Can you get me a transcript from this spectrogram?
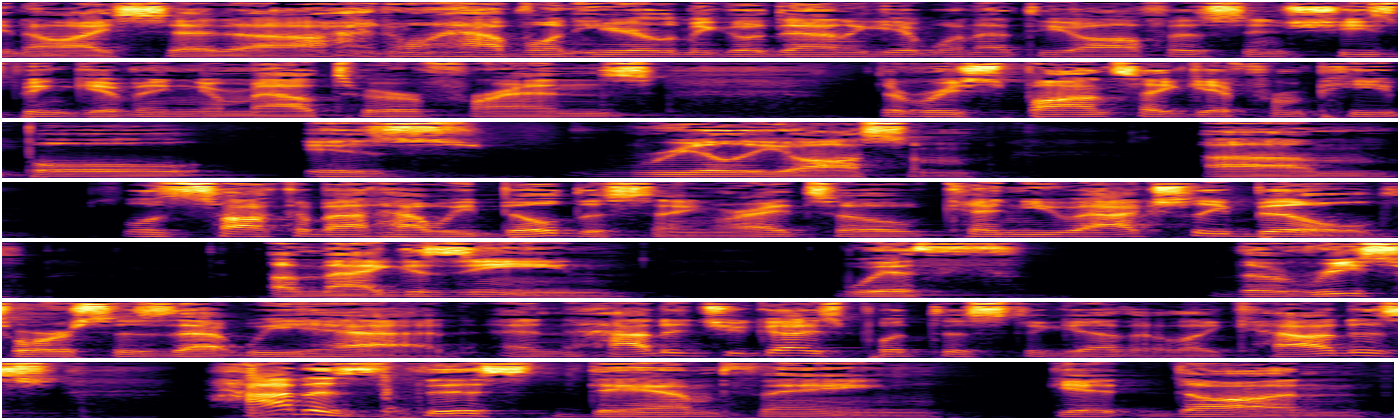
you know, I said, uh, I don't have one here. Let me go down and get one at the office. And she's been giving them out to her friends. The response I get from people is really awesome. Um, so let's talk about how we build this thing, right? So, can you actually build a magazine with the resources that we had? And how did you guys put this together? Like, how does how does this damn thing get done?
